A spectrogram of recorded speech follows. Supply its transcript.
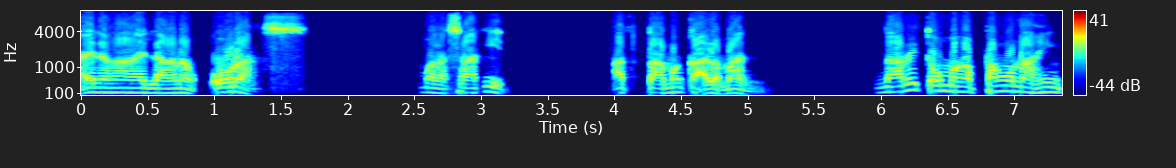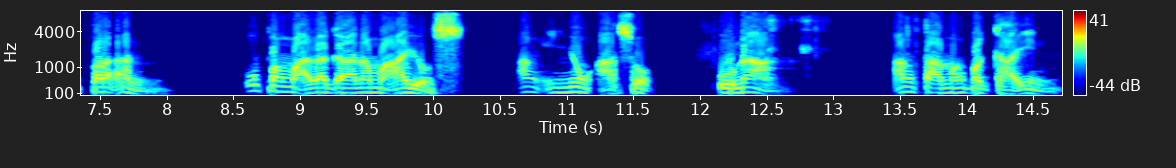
ay nangangailangan ng oras, malasakit, at tamang kaalaman. Narito ang mga pangunahing paraan upang maalagaan ng maayos ang inyong aso. Una, ang tamang pagkain.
